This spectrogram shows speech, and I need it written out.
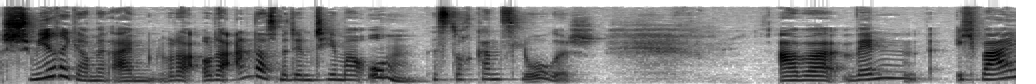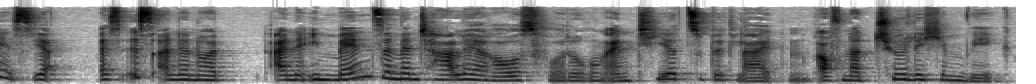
schwieriger mit einem oder, oder anders mit dem Thema um. Ist doch ganz logisch. Aber wenn ich weiß, ja, es ist eine, eine immense mentale Herausforderung, ein Tier zu begleiten auf natürlichem Weg.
